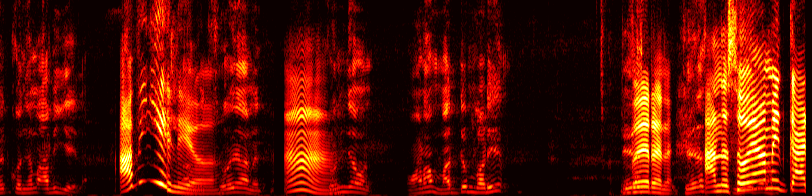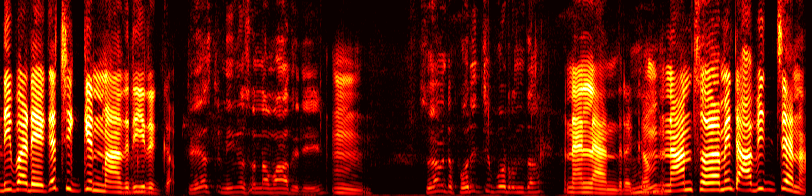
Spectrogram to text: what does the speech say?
மீட் கொஞ்சம் அவியல. அவியலையோ? சோயா மீட் கொஞ்சம் ஆனா மற்றும்படி வேற அந்த சோயா மீட் அடிபடையக்க சிக்கன் மாதிரி இருக்கும் டேஸ்ட் நீங்க சொன்ன மாதிரி ம் சோயா மீட்டை பொரிச்சு போட்டிருந்தா? நல்லா இருந்திருக்கும். நான் சோயா மீட் அவிச்சேனா?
